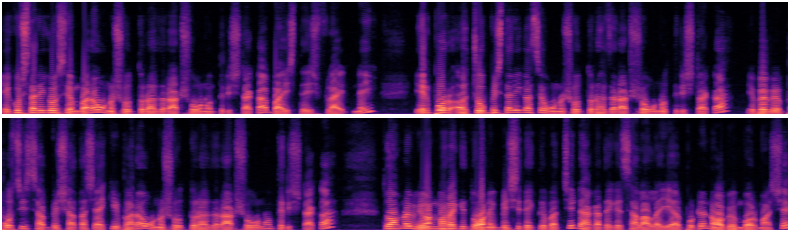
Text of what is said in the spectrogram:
একুশ তারিখেও সেম ভাড়া উনসত্তর হাজার আটশো উনত্রিশ টাকা, বাইশ তেইশ ফ্লাইট নেই। এরপর চব্বিশ তারিখ আছে উনসত্তর হাজার আটশো উনত্রিশ টাকা, এভাবে পঁচিশ, ছাব্বিশ, সাতাশ একই ভাড়া উনসত্তর হাজার আটশো উনত্রিশ টাকা। তো আমরা বিমান ভাড়া কিন্তু অনেক বেশি দেখতে পাচ্ছি ঢাকা থেকে সালালা এয়ারপোর্টে নভেম্বর মাসে।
